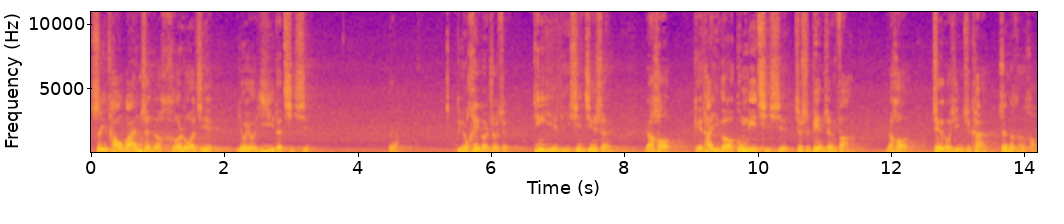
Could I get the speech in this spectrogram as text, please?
是一套完整的合逻辑又有意义的体系。对啊，比如说黑格尔哲学定义理性精神，然后。给他一个公理体系，就是辩证法，然后这个东西你去看，真的很好。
